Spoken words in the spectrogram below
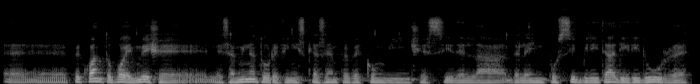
eh, per quanto poi invece l'esaminatore finisca sempre per convincersi della, della impossibilità di ridurre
